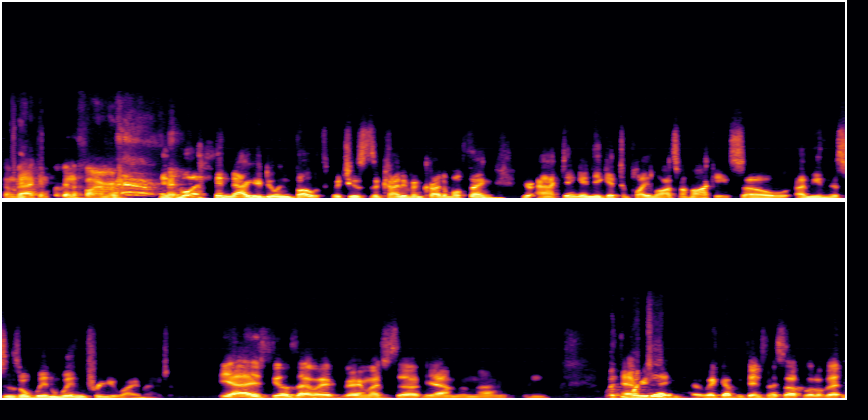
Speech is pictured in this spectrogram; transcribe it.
come back and work in the farm. and, well, and now you're doing both, which is the kind of incredible thing. You're acting and you get to play lots of hockey. So, I mean, this is a win-win for you, I imagine. Yeah, it feels that way very much so. Yeah, I'm, I'm, uh, I'm what, every what day you, I wake up and pinch myself a little bit.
